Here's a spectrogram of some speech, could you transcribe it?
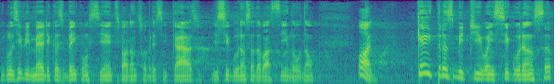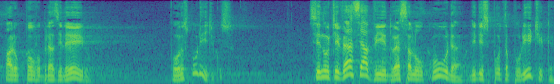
inclusive médicas bem conscientes falando sobre esse caso de segurança da vacina ou não. Olha, quem transmitiu a insegurança para o povo brasileiro foram os políticos. Se não tivesse havido essa loucura de disputa política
